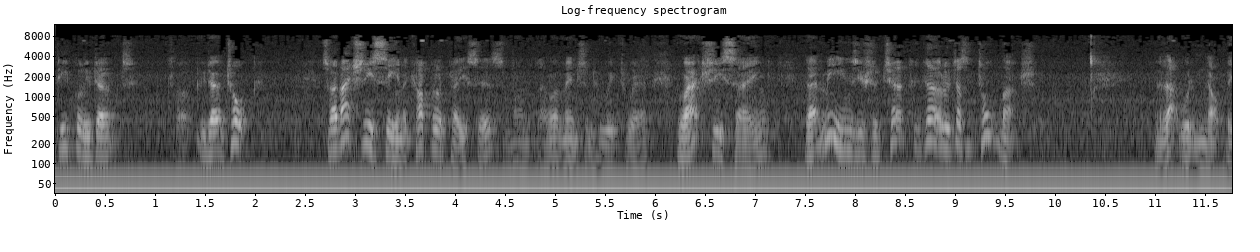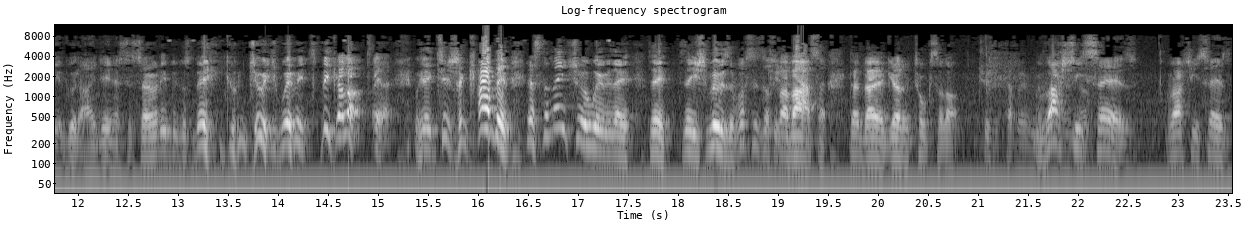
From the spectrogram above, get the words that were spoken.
People who don't, who don't talk. So I've actually seen a couple of places, I won't mention who it where, who are actually saying that means you should check a girl who doesn't talk much. Now that would not be a good idea necessarily because many good Jewish women speak a lot. Yeah. They tish and kabin. That's the nature of women. They they they schmooze. What's this a flavasa? Don't know a girl who talks a lot. Rashi says Rashi says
